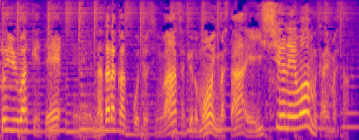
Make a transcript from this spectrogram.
というわけで、えーなだらか向上心は先ほども言いました、えー1周年を迎えました。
